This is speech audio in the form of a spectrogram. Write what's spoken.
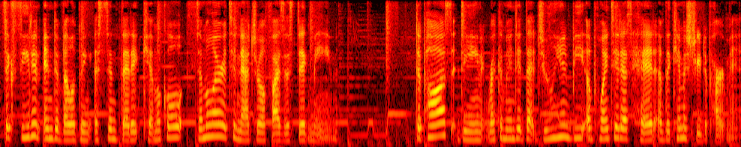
succeeded in developing a synthetic chemical similar to natural physostigmine. DePauw's dean recommended that Julian be appointed as head of the chemistry department,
